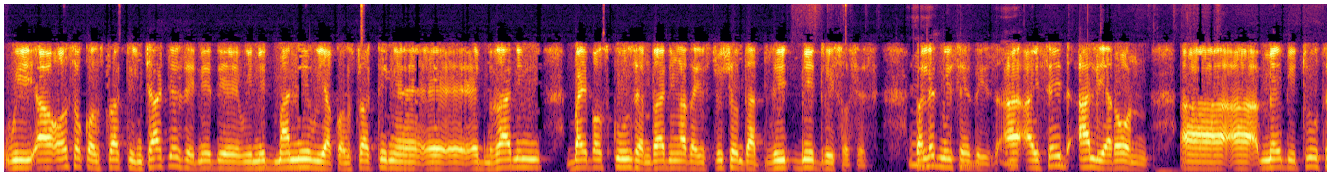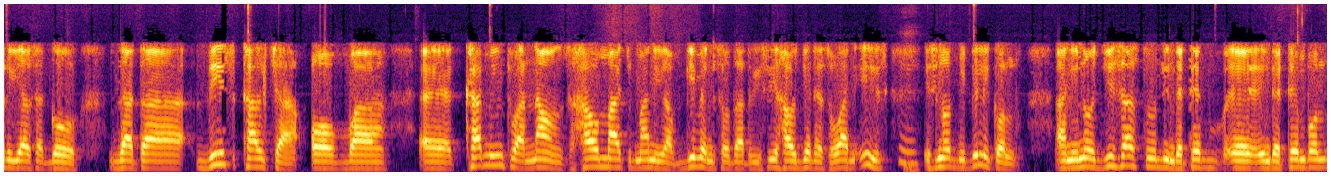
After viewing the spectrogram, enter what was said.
We are also constructing churches. They need, uh, we need money. We are constructing uh, uh, and running Bible schools and running other institutions that need, need resources. But let me say this. I, I said earlier on, uh, uh, maybe two, three years ago, that uh, this culture of uh, uh, coming to announce how much money you have given so that we see how generous one is, is not biblical. And you know, Jesus stood in the, tem- uh, in the temple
